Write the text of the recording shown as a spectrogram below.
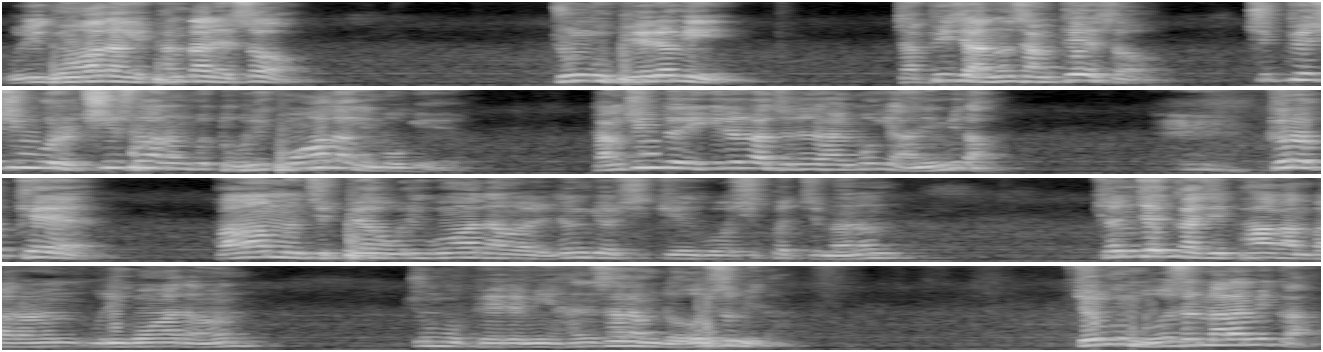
우리 공화당이 판단해서 중국 배렴이 잡히지 않는 상태에서 집회 신고를 취소하는 것도 우리 공화당의 목이에요. 당신들이 이래라 저래라 할 목이 아닙니다. 그렇게 광화문 집회하고 우리 공화당을 연결시키고 싶었지만은 현재까지 파악한 바로는 우리 공화당은 중국 배렴이 한 사람도 없습니다. 결국 무엇을 말합니까?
